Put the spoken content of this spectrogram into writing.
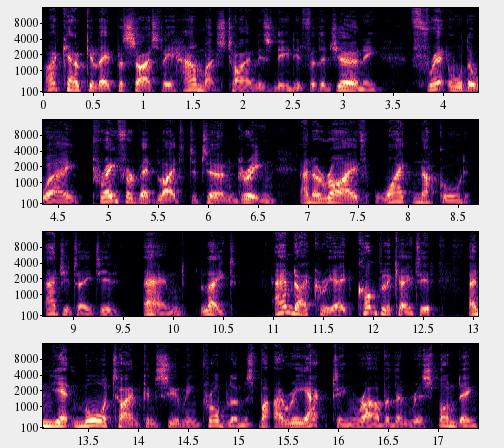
I calculate precisely how much time is needed for the journey, fret all the way, pray for red lights to turn green, and arrive white knuckled, agitated, and late. And I create complicated and yet more time consuming problems by reacting rather than responding,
